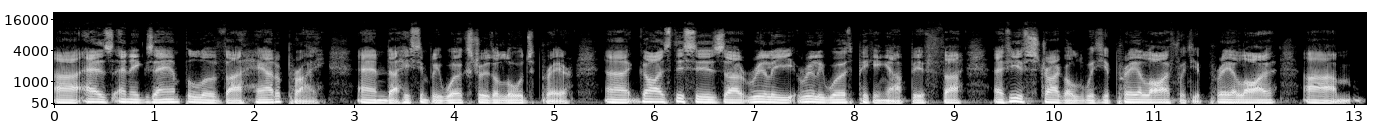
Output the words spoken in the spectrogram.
as an example of how to pray, and he simply works through the Lord's Prayer. guys, this is really really worth picking up if if you've struggled with your prayer life, with your prayer life um,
